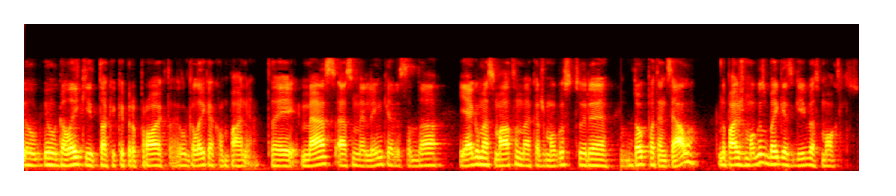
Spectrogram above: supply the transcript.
ilgalaikį tokį kaip ir projektą, ilgalaikę kompaniją. Tai mes esame linkę visada, jeigu mes matome, kad žmogus turi daug potencialo, nu, pavyzdžiui, žmogus baigęs gyvybės mokslus.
